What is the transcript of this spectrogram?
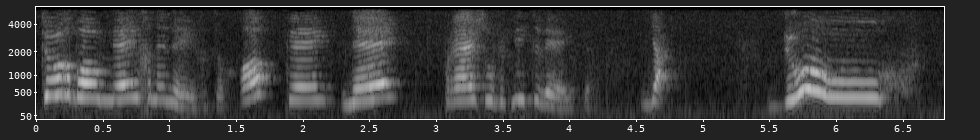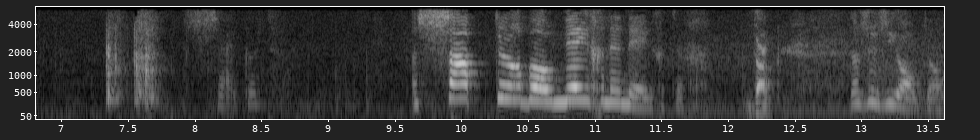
Turbo 99. Oké. Nee, prijs hoef ik niet te weten. Ja. Doeg. Zeikert. Een Saab Turbo 99. Dank u. Dat is dus die auto.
